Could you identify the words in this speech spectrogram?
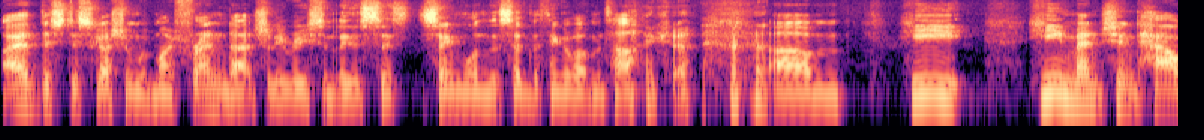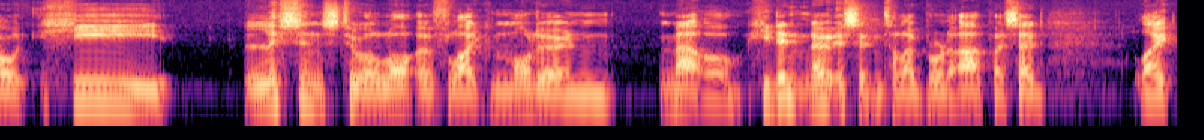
I had this discussion with my friend actually recently. The same one that said the thing about Metallica. um, he he mentioned how he listens to a lot of like modern metal. He didn't notice it until I brought it up. I said, like,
